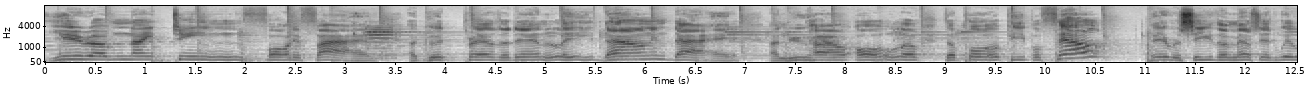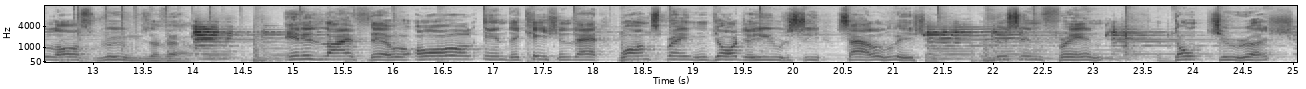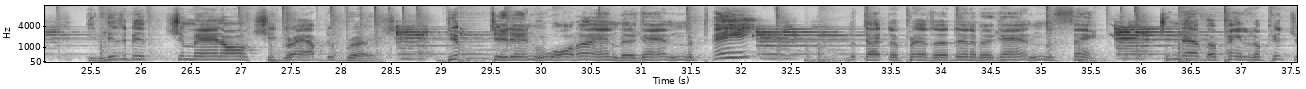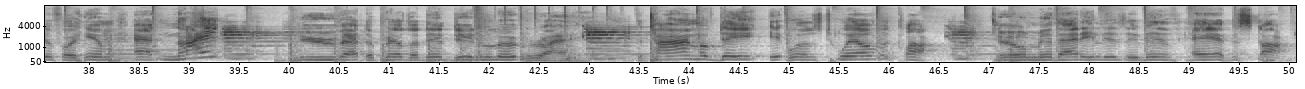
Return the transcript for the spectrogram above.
Year of 1945, a good president laid down and died. I knew how all of the poor people felt. They received the message we lost Roosevelt. In his life, there were all indications that Warm Spring, Georgia, he would see salvation. Listen, friend, don't you rush. Elizabeth Shamanoff, she grabbed a brush, dipped it in water, and began to paint. Looked at the president and began to think. She never painted a picture for him at night. Knew that the president didn't look right. The time of day, it was 12 o'clock. Tell me that Elizabeth had to stop.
